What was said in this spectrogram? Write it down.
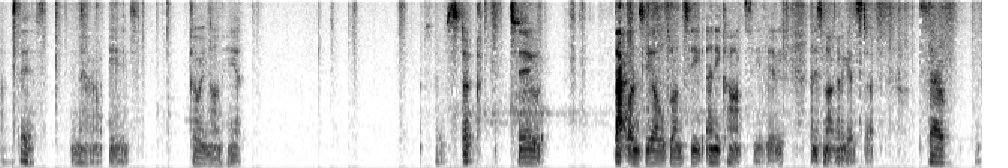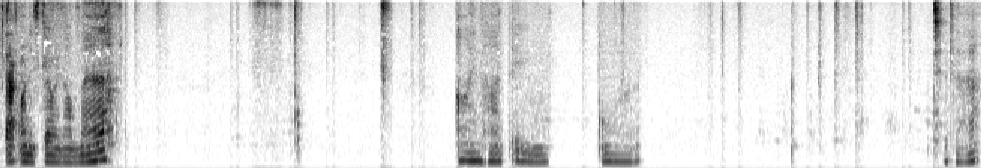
And this now is going on here. So it's stuck to that one's the old one, you, and you can't see it really, and it's not going to get stuck. So that one is going on there. I'm adding on to there.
